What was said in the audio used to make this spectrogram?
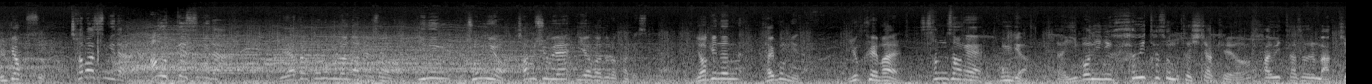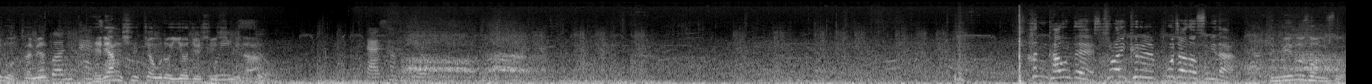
유격수 잡았습니다. 아웃됐습니다. 외야당 볼로 물러나면서 이닝 종료. 잠시 후에 이어가도록 하겠습니다. 여기는 대구입니다. 6회 말 삼성의 공격. 자, 이번 이닝 하위 타선부터 시작해요. 하위 타선을 막지 못하면 이번. 대량 실점으로 이어질 수 있습니다. 우익수. 나성규. 한 가운데 스트라이크를 꽂아 넣습니다. 김민우 선수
